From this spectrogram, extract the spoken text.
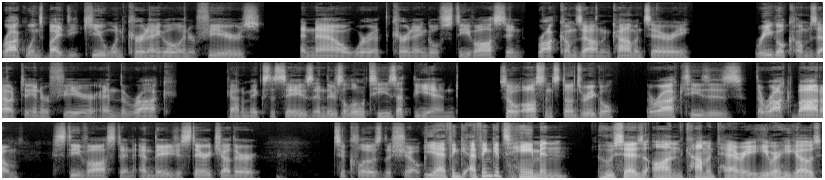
Rock wins by DQ when Kurt Angle interferes. And now we're at the Kurt Angle, Steve Austin. Rock comes out in commentary. Regal comes out to interfere, and The Rock kind of makes the saves. And there's a little tease at the end. So Austin stuns Regal. The Rock teases the Rock Bottom, Steve Austin, and they just stare each other to close the show. Yeah, I think I think it's Heyman who says on commentary he where he goes,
